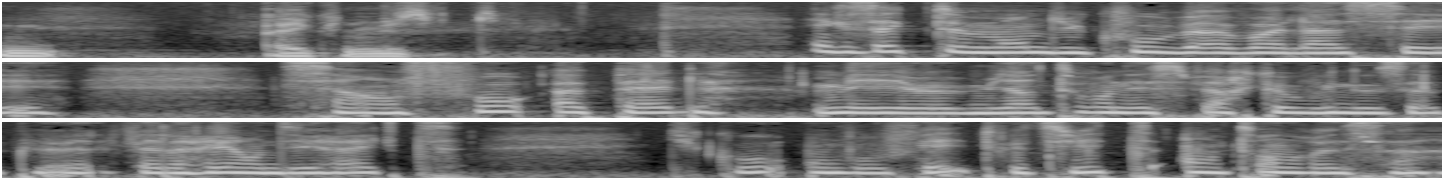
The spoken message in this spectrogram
ou avec une musique. Exactement, du coup, bah voilà, c'est un faux appel, mais euh, bientôt on espère que vous nous appel- appellerez en direct. Du coup, on vous fait tout de suite entendre ça.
